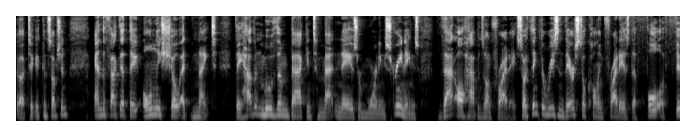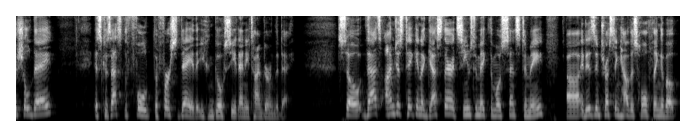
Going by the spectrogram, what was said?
uh, ticket consumption. And the fact that they only show at night, they haven't moved them back into matinees or morning screenings. That all happens on Friday. So I think the reason they're still calling Friday as the full official day is because that's the full, the first day that you can go see it anytime during the day. So that's, I'm just taking a guess there. It seems to make the most sense to me. Uh, it is interesting how this whole thing about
